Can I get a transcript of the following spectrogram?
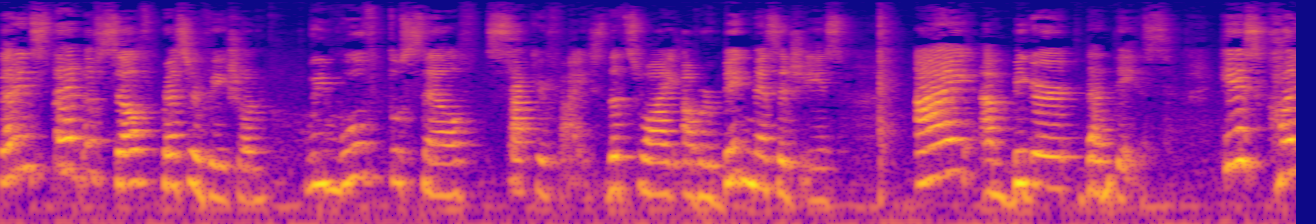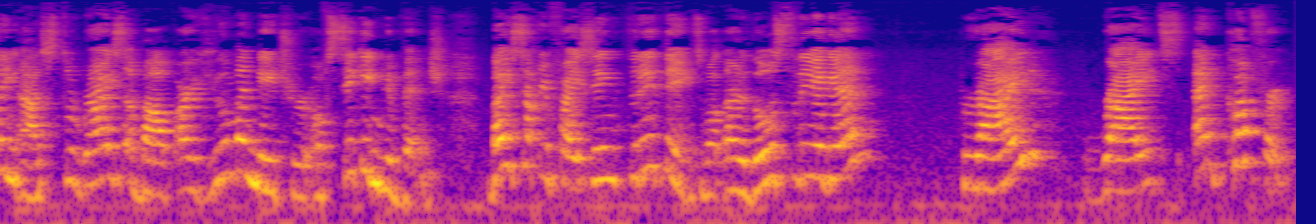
that instead of self preservation, we move to self sacrifice. That's why our big message is I am bigger than this. He is calling us to rise above our human nature of seeking revenge by sacrificing three things. What are those three again? Pride, rights, and comfort.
